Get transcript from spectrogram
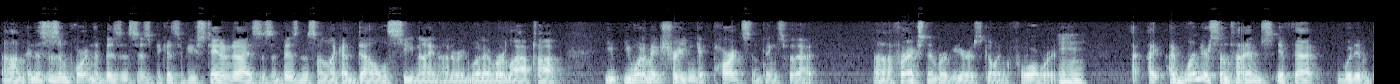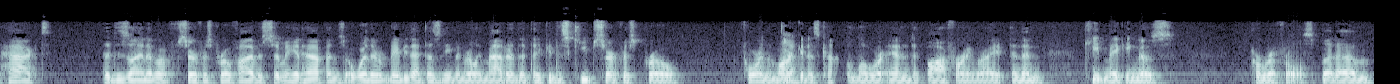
Um, and this is important to businesses because if you standardize as a business on like a Dell C900, whatever laptop, you, you want to make sure you can get parts and things for that uh, for X number of years going forward. Mm-hmm. I, I wonder sometimes if that would impact the design of a Surface Pro 5, assuming it happens, or whether maybe that doesn't even really matter, that they could just keep Surface Pro for in the market yeah. as kind of a lower end offering, right? And then keep making those peripherals. But um,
